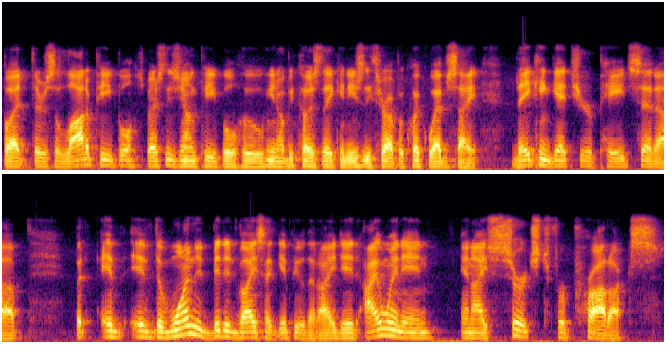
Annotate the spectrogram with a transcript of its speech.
But there's a lot of people, especially these young people, who, you know, because they can easily throw up a quick website, they can get your page set up. But if, if the one bit advice I'd give people that I did, I went in and I searched for products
